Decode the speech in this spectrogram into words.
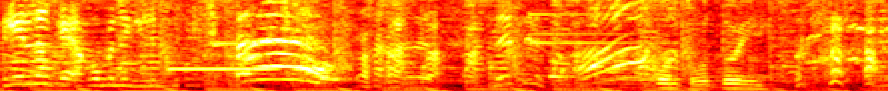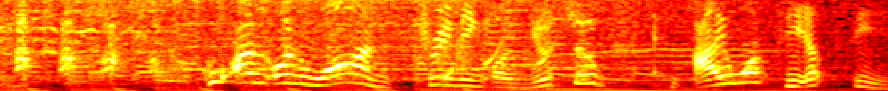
Yan lang kaya ako maniglim. This is Kung tutoy. Kuan on one, streaming on YouTube and I Want TFC.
